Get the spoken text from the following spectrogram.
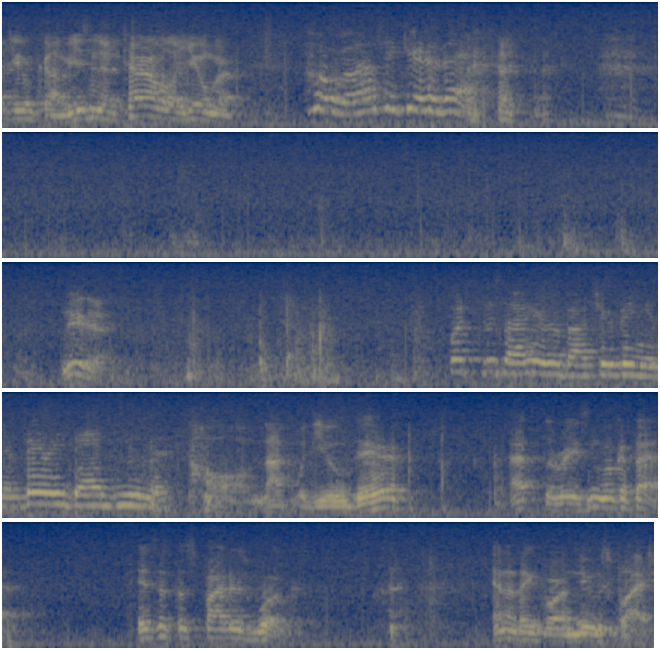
Glad you've come. He's in a terrible humor. Oh, well, I'll take care of that. Nita. What's this I hear about you being in a very bad humor? Oh, not with you, dear. That's the reason. Look at that. Is it the spider's work? Anything for a news flash.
